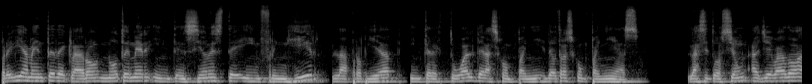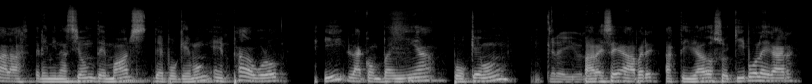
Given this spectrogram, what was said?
previamente declaró no tener intenciones de infringir la propiedad intelectual de, las compañí- de otras compañías. La situación ha llevado a la eliminación de mods de Pokémon en Power World y la compañía Pokémon Increíble. parece haber activado su equipo legal,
